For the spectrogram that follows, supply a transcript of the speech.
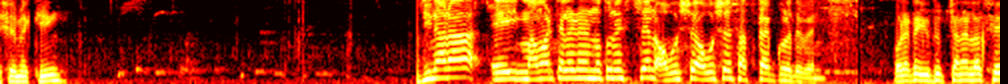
এস এম এ কিং যিনারা এই মামার চ্যানেলে নতুন এসেছেন অবশ্যই অবশ্যই সাবস্ক্রাইব করে দেবেন। ওর একটা ইউটিউব চ্যানেল আছে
